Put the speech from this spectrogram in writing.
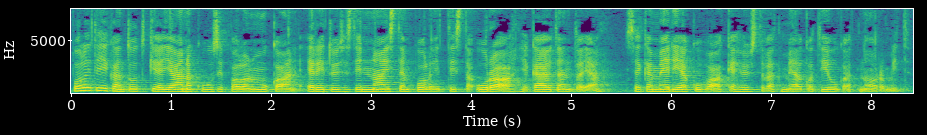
Politiikan tutkija Jaana Kuusipalon mukaan erityisesti naisten poliittista uraa ja käytäntöjä sekä mediakuvaa kehystävät melko tiukat normit.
